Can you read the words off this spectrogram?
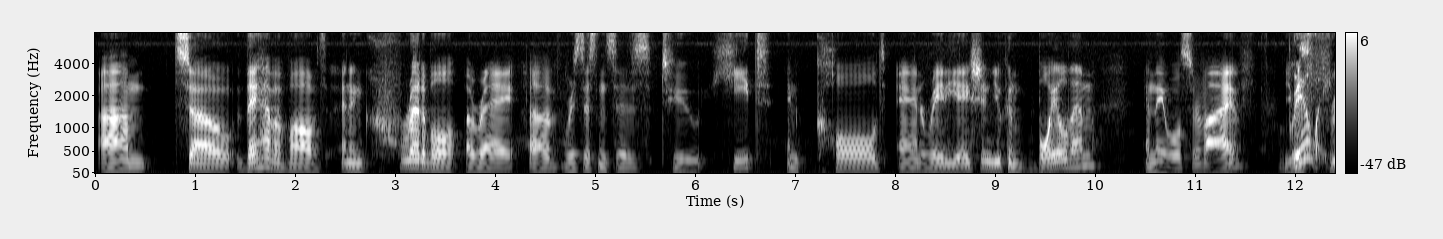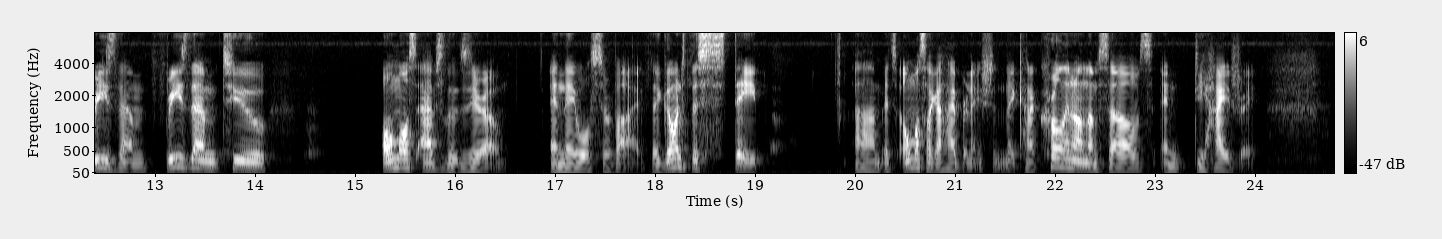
Um, so they have evolved an incredible array of resistances to heat and cold and radiation. You can boil them and they will survive. You really? freeze them. Freeze them to almost absolute zero and they will survive. They go into this state. Um, it's almost like a hibernation. They kind of curl in on themselves and dehydrate.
